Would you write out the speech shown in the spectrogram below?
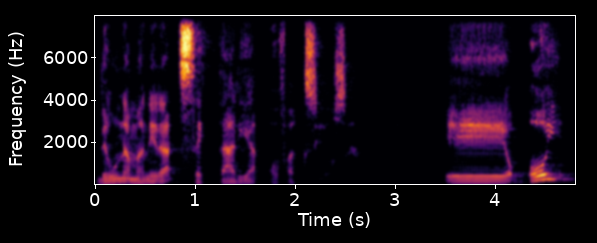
de una manera sectaria o facciosa. Eh, hoy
